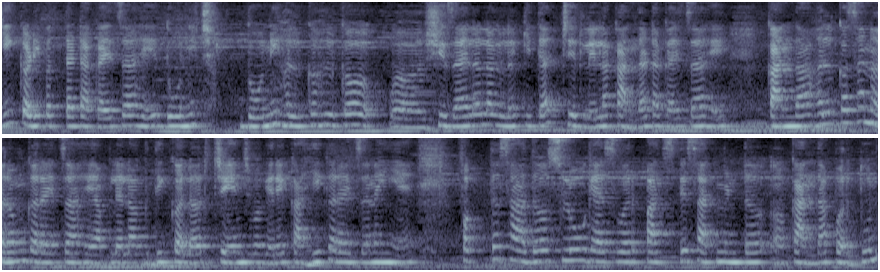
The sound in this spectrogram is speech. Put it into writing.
की कढीपत्ता टाकायचा आहे. दोन्ही छ- दोन्ही हलकं हलकं शिजायला लागलं की त्यात चिरलेला कांदा टाकायचा आहे. कांदा हलकासा नरम करायचा आहे. आपल्याला अगदी कलर चेंज वगैरे काही करायचं नाही आहे फक्त साधं स्लो गॅसवर पाच ते सात मिनटं कांदा परतून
